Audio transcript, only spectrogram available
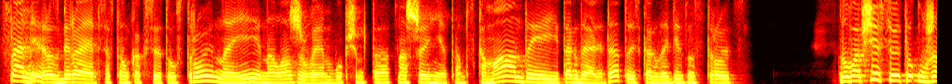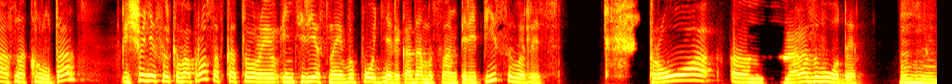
сами разбираемся в том, как все это устроено, и налаживаем, в общем-то, отношения там с командой и так далее. Да? То есть когда бизнес строится. Но вообще все это ужасно круто. Еще несколько вопросов, которые интересные вы подняли, когда мы с вами переписывались, про э, разводы. Угу.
